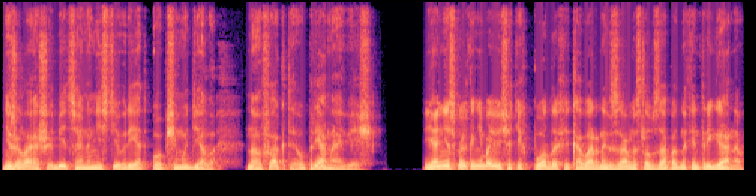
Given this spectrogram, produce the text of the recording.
не желая ошибиться и нанести вред общему делу. Но факты – упрямая вещь. Я нисколько не боюсь этих подлых и коварных замыслов западных интриганов,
